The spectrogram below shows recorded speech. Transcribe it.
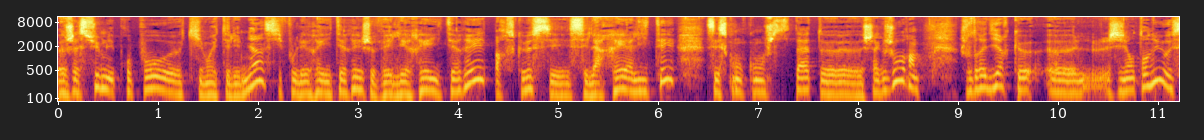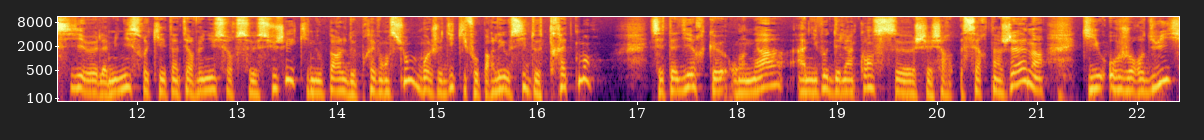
j'assume les propos euh, qui ont été les miens. S'il faut les réitérer, je vais les réitérer parce que c'est la réalité. C'est ce qu'on constate euh, chaque jour. Je voudrais dire que j'ai entendu aussi la ministre qui est intervenue sur ce sujet, qui nous parle de prévention. Moi, je dis qu'il faut parler aussi de traitement. C'est-à-dire qu'on a un niveau de délinquance chez certains jeunes qui, aujourd'hui,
